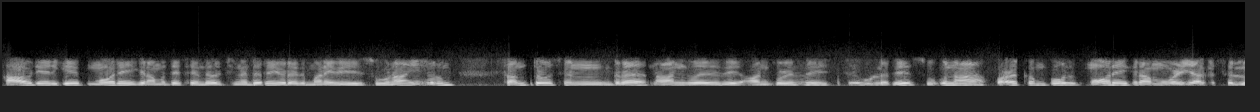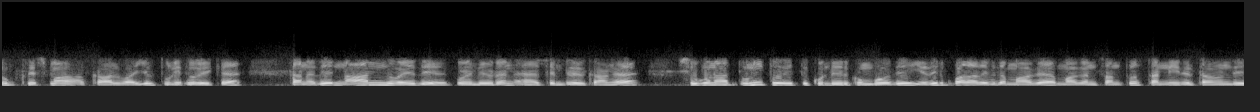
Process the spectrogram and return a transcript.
ஆவடி அருகே மோரை கிராமத்தை சேர்ந்தவர் சின்னதர். இவரது மனைவி சுகுணா. இவரும் சந்தோஷ் என்ற நான்கு வயது ஆண் குழந்தை உள்ளது. சுகுணா வழக்கம் போல் மோரை கிராமம் வழியாக செல்லும் கிருஷ்ணா கால்வாயில் துணி துவைக்க தனது நான்கு வயது குழந்தையுடன் சென்றிருக்காங்க. சுகுணா துணி துவைத்துக் கொண்டிருக்கும் போது எதிர்பாராத விதமாக மகன் சந்தோஷ் தண்ணீரில் தவழ்ந்து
